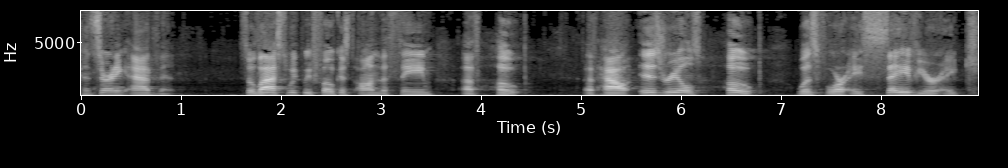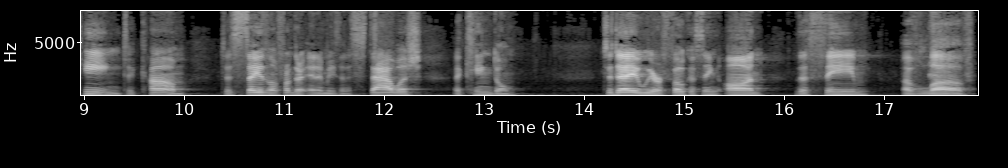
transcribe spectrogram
concerning Advent. So last week we focused on the theme of hope, of how Israel's hope was for a Savior, a king to come to save them from their enemies and establish a kingdom. Today we are focusing on the theme of love.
